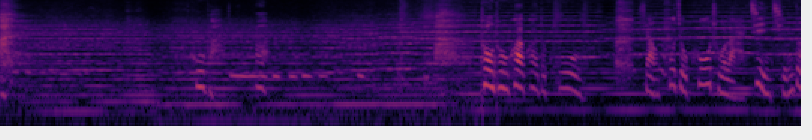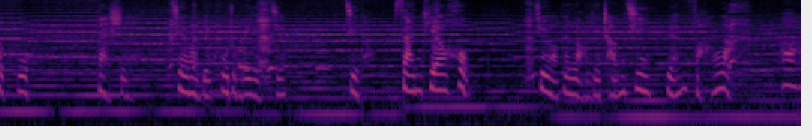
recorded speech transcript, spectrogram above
唉，哭吧，啊，痛痛快快的哭，想哭就哭出来，尽情的哭，但是千万别哭肿了眼睛。记得三天后就要跟老爷成亲圆房了，啊！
